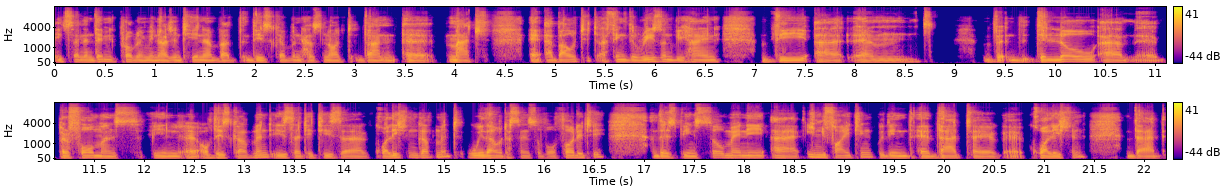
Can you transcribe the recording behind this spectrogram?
it's an endemic problem in Argentina, but this government has not done much about it. I think the reason behind the um, the, the, low um, uh, performance in uh, of this government is that it is a coalition government without a sense of authority, and there's been so many uh, infighting within uh, that uh, coalition that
